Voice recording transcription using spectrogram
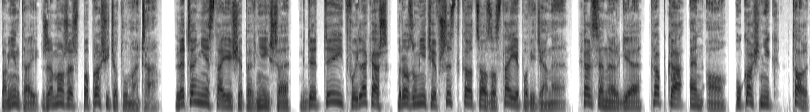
Pamiętaj, że możesz poprosić o tłumacza. Leczenie staje się pewniejsze, gdy ty i twój lekarz rozumiecie wszystko, co zostaje powiedziane. helsenergie.no ukośnik talk.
